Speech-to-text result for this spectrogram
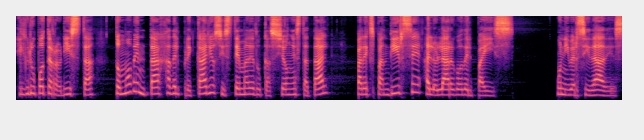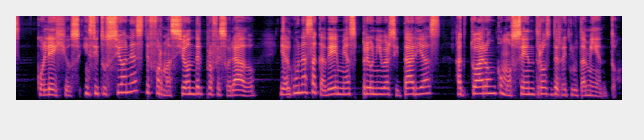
El grupo terrorista tomó ventaja del precario sistema de educación estatal para expandirse a lo largo del país. Universidades, colegios, instituciones de formación del profesorado y algunas academias preuniversitarias actuaron como centros de reclutamiento.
